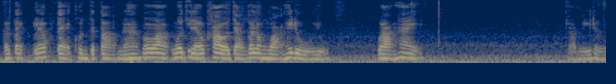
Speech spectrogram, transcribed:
แล้วแต่แล้วแต่คนจะตามนะ เพราะว่างวดที่แล้วเข้าอาจารย์ก็ลองวางให้ดูอยู่ วางให้แบบนี้เลย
